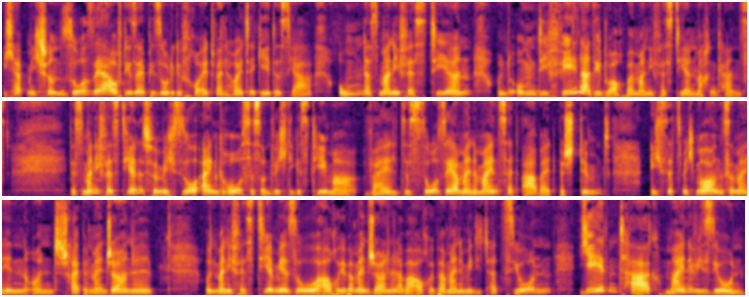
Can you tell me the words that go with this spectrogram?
Ich habe mich schon so sehr auf diese Episode gefreut, weil heute geht es ja um das Manifestieren und um die Fehler, die du auch beim Manifestieren machen kannst. Das Manifestieren ist für mich so ein großes und wichtiges Thema, weil das so sehr meine Mindset-Arbeit bestimmt. Ich setze mich morgens immer hin und schreibe in mein Journal und manifestiere mir so auch über mein Journal, aber auch über meine Meditationen jeden Tag meine Vision.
